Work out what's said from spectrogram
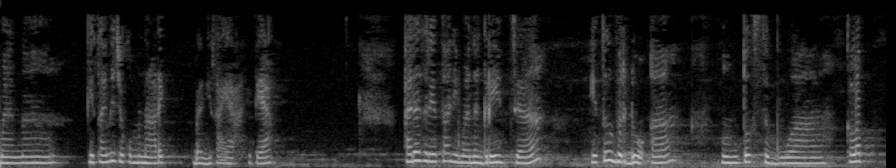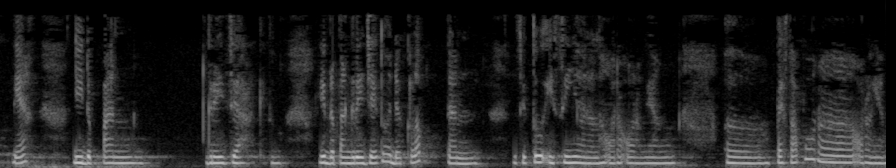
mana kisah ini cukup menarik bagi saya, gitu ya. Ada cerita di mana gereja itu berdoa untuk sebuah klub, ya, di depan gereja gitu. Di depan gereja itu ada klub dan di situ isinya adalah orang-orang yang uh, pesta pora, orang yang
